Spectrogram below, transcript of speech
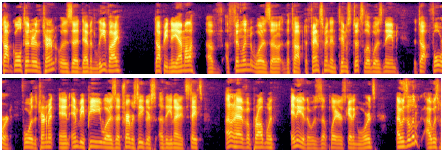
Top goaltender of the tournament was uh, Devon Levi. Topi Niemela of, of Finland was the top defenseman, and Tim Stützle was named the top forward for the tournament. And MVP was Trevor Zegras of the United States. I don't have a problem with any of those uh, players getting awards. I was a little I was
